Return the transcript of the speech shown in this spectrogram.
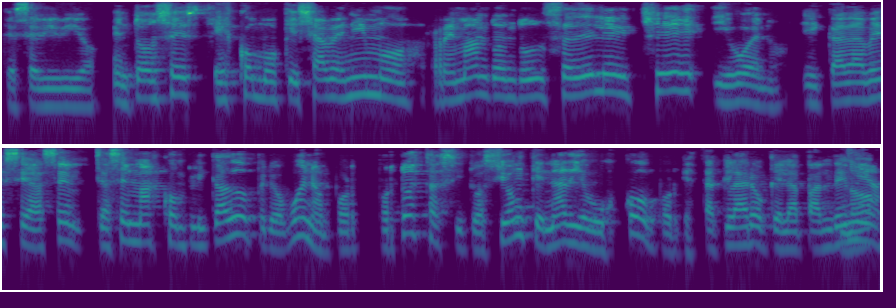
que se vivió. Entonces es como que ya venimos remando en dulce de leche y bueno, y cada vez se hace, se hace más complicado, pero bueno, por, por toda esta situación que nadie buscó, porque está claro que la pandemia no,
